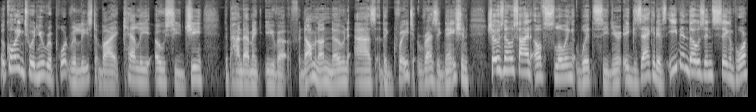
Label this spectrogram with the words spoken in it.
According to a new report released by Kelly OCG, the pandemic era phenomenon known as the Great Resignation shows no sign of slowing with senior executives. Even those in Singapore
